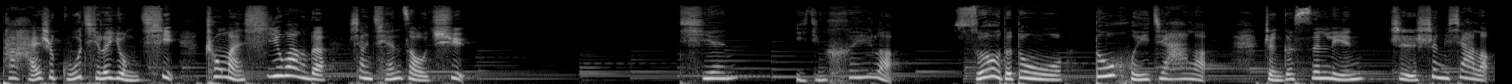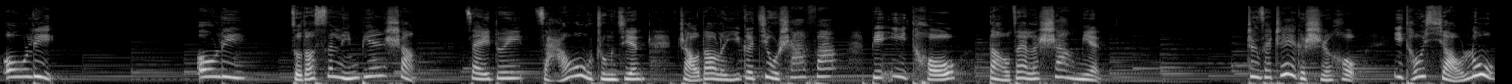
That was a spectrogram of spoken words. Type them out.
他还是鼓起了勇气，充满希望的向前走去。天已经黑了，所有的动物都回家了，整个森林只剩下了欧丽。欧丽走到森林边上。在一堆杂物中间找到了一个旧沙发，便一头倒在了上面。正在这个时候，一头小鹿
